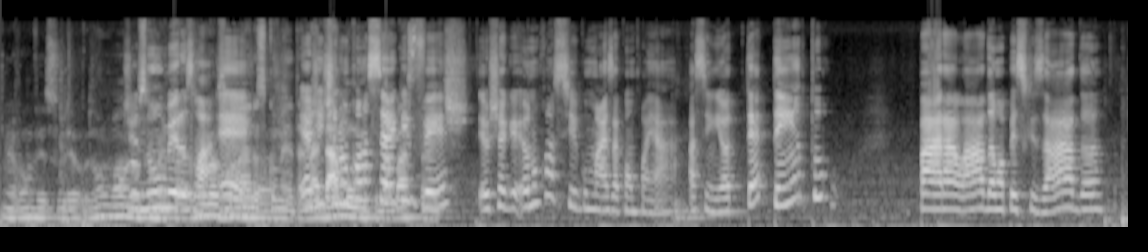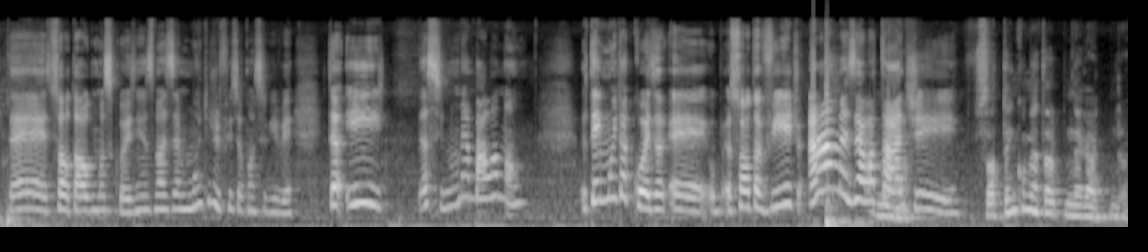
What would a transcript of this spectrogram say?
É, vamos ver se leu. Vamos, vamos De ver os números lá, vamos é. Lá nos E comentários. a gente não muito, consegue ver. Eu cheguei, eu não consigo mais acompanhar. Assim, eu até tento parar lá, dar uma pesquisada, até soltar algumas coisinhas, mas é muito difícil eu conseguir ver. Então, e assim, não me abala não. Tem muita coisa, é, solto vídeo. Ah, mas ela tá Não. de Só tem comentário negativo.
